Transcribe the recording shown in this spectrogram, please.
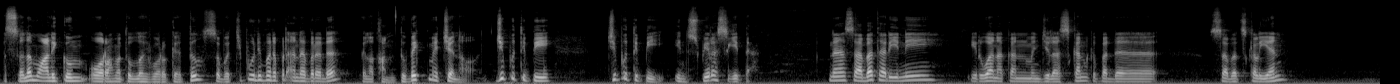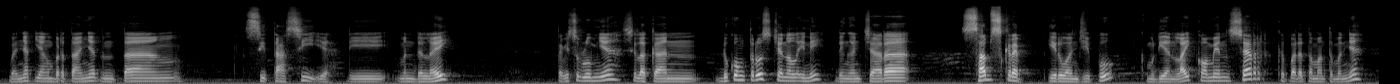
Assalamualaikum warahmatullahi wabarakatuh. Sobat Cipu di mana pun Anda berada Welcome to back my channel Cipu TV Cipu TV Inspirasi kita. Nah sahabat hari ini Irwan akan menjelaskan kepada sahabat sekalian Banyak yang bertanya tentang Sitasi ya di Mendeley. Tapi sebelumnya silakan dukung terus channel ini Dengan cara subscribe Irwan Cipu Kemudian like, comment, share kepada teman-temannya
